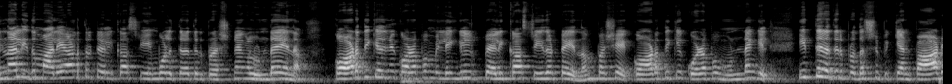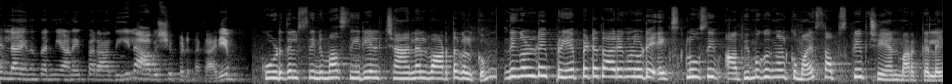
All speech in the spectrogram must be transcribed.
എന്നാൽ ഇത് മലയാളത്തിൽ ടെലികാസ്റ്റ് ചെയ്യുമ്പോൾ ഇത്തരത്തിൽ പ്രശ്നങ്ങളുണ്ട് എന്ന്. കോടതിക്ക് അതിന് കുഴപ്പമില്ലെങ്കിൽ ടെലികാസ്റ്റ് ചെയ്തോട്ടെ എന്നും. പക്ഷേ കോടതിക്ക് കുഴപ്പമുണ്ടെങ്കിൽ ഇത്തരത്തിൽ പ്രദർശിപ്പിക്കാൻ പാടില്ല എന്ന് തന്നെയാണ് ഈ പരാതിയിൽ ആവശ്യപ്പെടുന്ന കാര്യം. കൂടുതൽ സിനിമ സീരിയൽ ചാനൽ വാർത്തകൾക്കും നിങ്ങളുടെ പ്രിയപ്പെട്ട താരങ്ങളുടെ എക്സ്ക്ലൂസീവ് അഭിമുഖങ്ങൾക്കുമായി സബ്സ്ക്രൈബ് ചെയ്യാൻ മറക്കല്ലേ?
